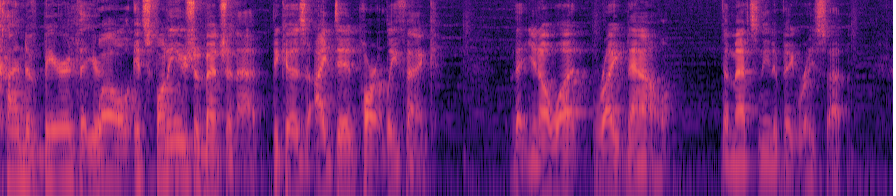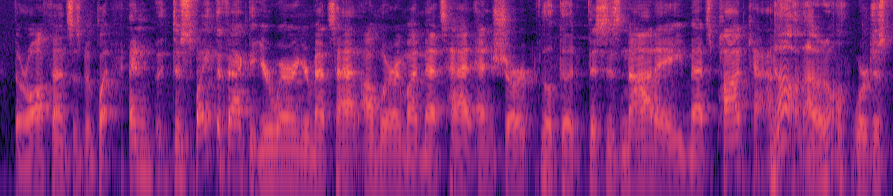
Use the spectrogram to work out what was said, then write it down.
kind of beard that you're? Well, it's funny you should mention that because I did partly think that you know what, right now, the Mets need a big reset. Their offense has been playing, and despite the fact that you're wearing your Mets hat, I'm wearing my Mets hat and shirt. Look good. This is not a Mets podcast. no, not at all. we're just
